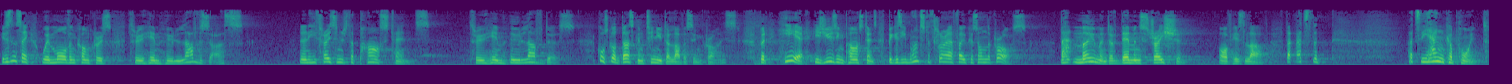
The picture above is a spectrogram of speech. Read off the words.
He doesn't say we're more than conquerors through him who loves us. No, he throws it into the past tense through him who loved us. Of course, God does continue to love us in Christ, but here he's using past tense because he wants to throw our focus on the cross. That moment of demonstration of his love. That, that's, the, that's the anchor point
